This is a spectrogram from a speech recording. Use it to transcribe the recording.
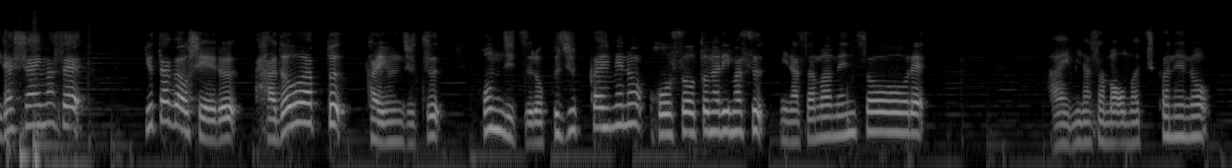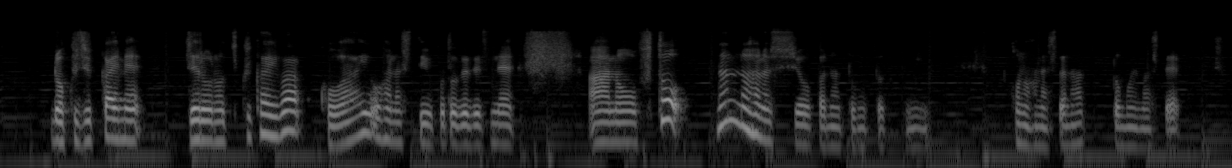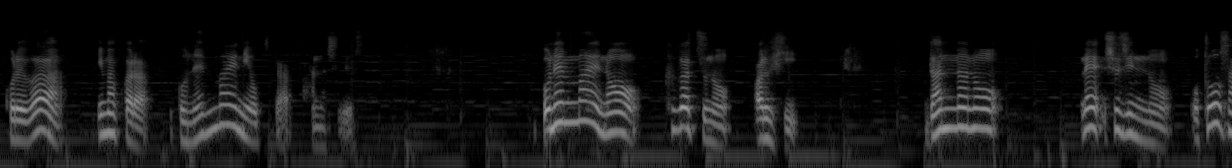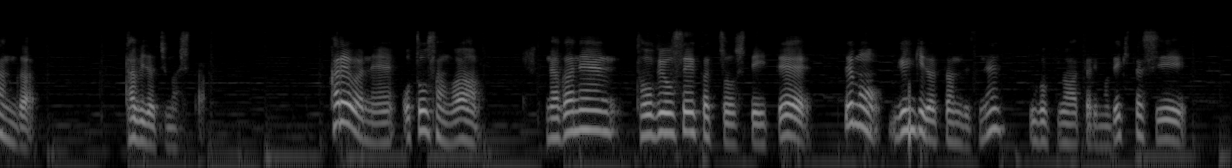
いらっしゃいませ。ユタが教える波動アップ開運術。本日60回目の放送となります。皆様、メンソーレ。はい、皆様お待ちかねの60回目、ゼロのつく回は怖いお話ということでですね、あの、ふと何の話しようかなと思った時に、この話だなと思いまして、これは今から5年前に起きた話です。5年前の9月のある日、旦那のね、主人のお父さんが旅立ちました。彼はね、お父さんは長年闘病生活をしていて、でも元気だったんですね。動き回ったりもできたし、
